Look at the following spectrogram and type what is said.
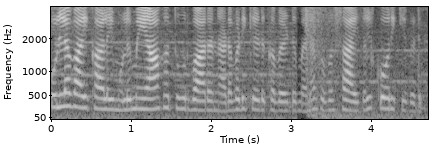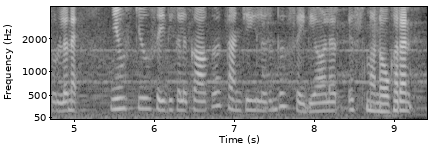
புள்ளவாய்க்காலை முழுமையாக தூர்வார நடவடிக்கை எடுக்க வேண்டும் என விவசாயிகள் கோரிக்கை விடுத்துள்ளனர். நியூஸ் கியூ செய்திகளுக்காக தஞ்சையிலிருந்து செய்தியாளர் எஸ். மனோகரன்.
